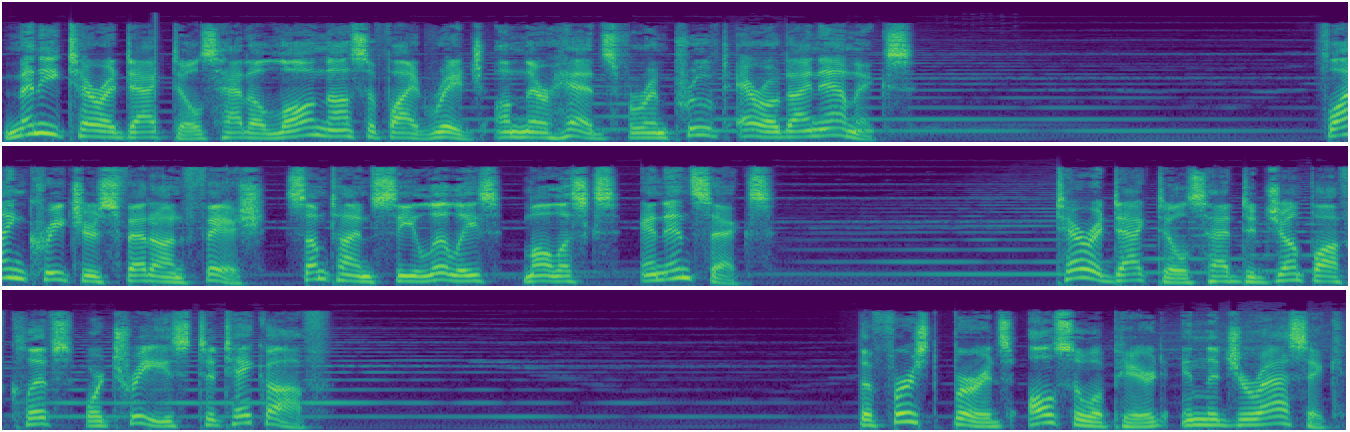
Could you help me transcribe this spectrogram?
Many pterodactyls had a long ossified ridge on their heads for improved aerodynamics. Flying creatures fed on fish, sometimes sea lilies, mollusks, and insects. Pterodactyls had to jump off cliffs or trees to take off. The first birds also appeared in the Jurassic.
